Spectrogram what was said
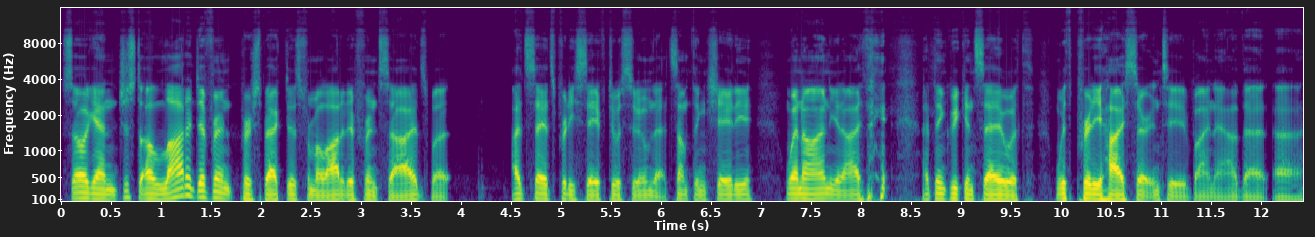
So again, just a lot of different perspectives from a lot of different sides, but I'd say it's pretty safe to assume that something shady went on. You know, I think I think we can say with with pretty high certainty by now that uh,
